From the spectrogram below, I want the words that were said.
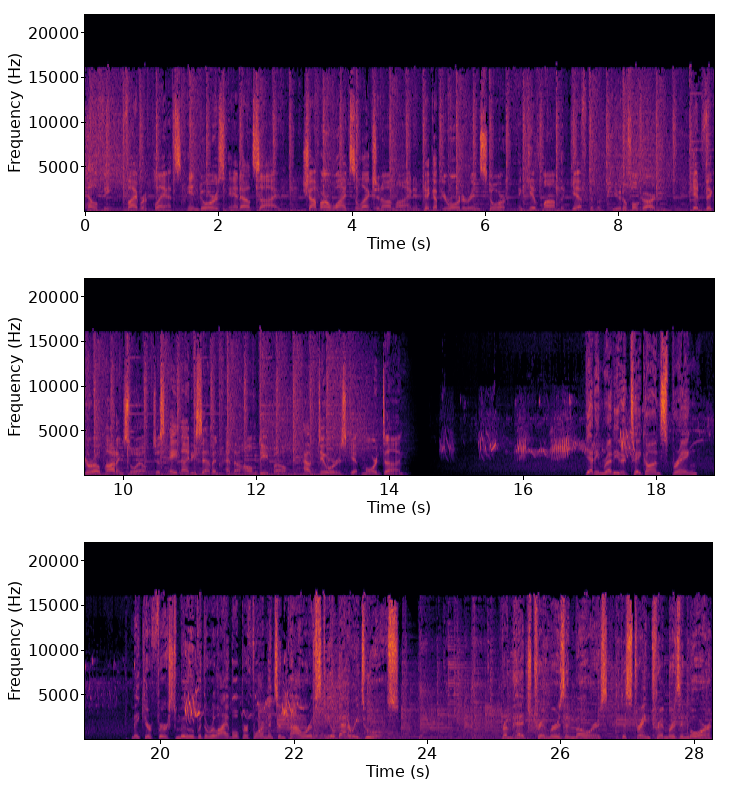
healthy, vibrant plants indoors and outside. Shop our wide selection online and pick up your order in store and give mom the gift of a beautiful garden. Get Vigoro potting soil, just $8.97 at the Home Depot. How doers get more done. Getting ready to take on spring? Make your first move with the reliable performance and power of STIHL battery tools. From hedge trimmers and mowers to string trimmers and more,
